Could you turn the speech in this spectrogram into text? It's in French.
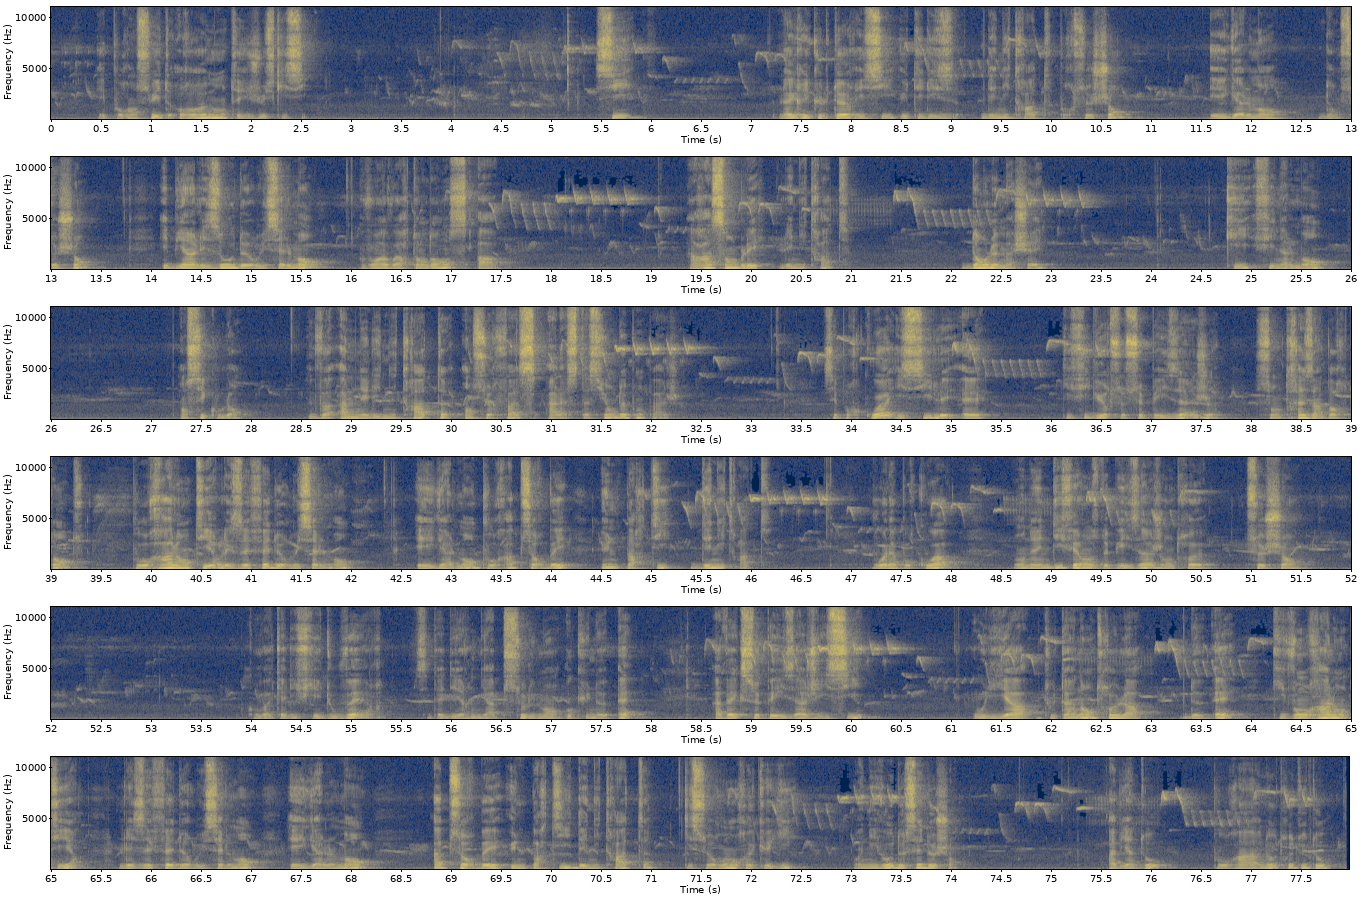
et pour ensuite remonter jusqu'ici. L'agriculteur ici utilise des nitrates pour ce champ et également dans ce champ. Eh bien, les eaux de ruissellement vont avoir tendance à rassembler les nitrates dans le machet qui finalement, en s'écoulant, va amener les nitrates en surface à la station de pompage. C'est pourquoi ici les haies qui figurent sur ce paysage sont très importantes pour ralentir les effets de ruissellement et également pour absorber une partie des nitrates. Voilà pourquoi on a une différence de paysage entre ce champ qu'on va qualifier d'ouvert, c'est-à-dire il n'y a absolument aucune haie, avec ce paysage ici, où il y a tout un entrelac de haies qui vont ralentir les effets de ruissellement et également absorber une partie des nitrates qui seront recueillis au niveau de ces deux champs. A bientôt pour un autre tuto.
